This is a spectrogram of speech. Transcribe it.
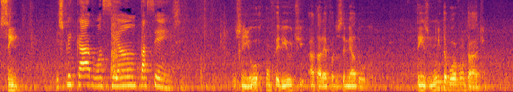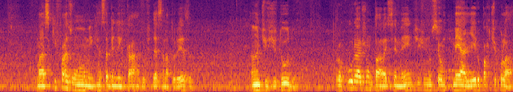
Sim. Explicava o ancião paciente. O Senhor conferiu-te a tarefa do semeador. Tens muita boa vontade. Mas que faz um homem recebendo encargos dessa natureza? Antes de tudo, procura juntar as sementes no seu mealheiro particular,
